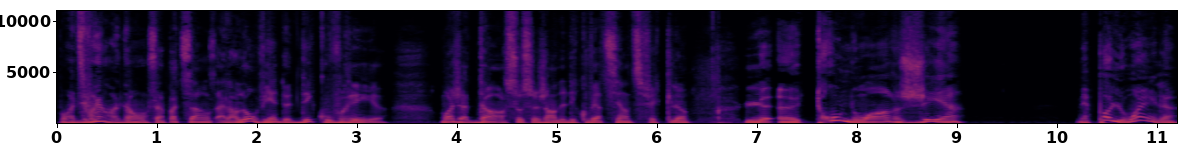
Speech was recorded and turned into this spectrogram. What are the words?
Puis on dit, voyons donc, ça n'a pas de sens. Alors là, on vient de découvrir moi, j'adore ça, ce genre de découverte scientifique-là. Le, un trou noir géant. Mais pas loin, là.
